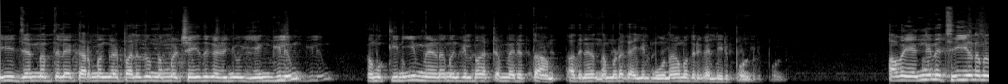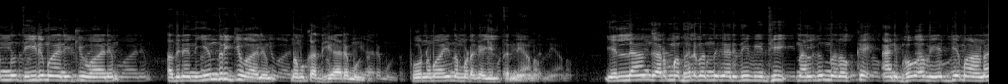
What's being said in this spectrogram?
ഈ ജന്മത്തിലെ കർമ്മങ്ങൾ പലതും നമ്മൾ ചെയ്തു കഴിഞ്ഞു എങ്കിലും നമുക്കിനിയും വേണമെങ്കിൽ മാറ്റം വരുത്താം. അതിന് നമ്മുടെ കയ്യിൽ മൂന്നാമതൊരു കല്ലിരിപ്പുണ്ട്. അവ എങ്ങനെ ചെയ്യണമെന്ന് തീരുമാനിക്കുവാനും അതിനെ നിയന്ത്രിക്കുവാനും നമുക്ക് അധികാരമുണ്ട്. പൂർണമായും നമ്മുടെ കയ്യിൽ തന്നെയാണ്. എല്ലാം കർമ്മഫലമെന്ന് കരുതി വിധി നൽകുന്നതൊക്കെ അനുഭവവേദ്യമാണ്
